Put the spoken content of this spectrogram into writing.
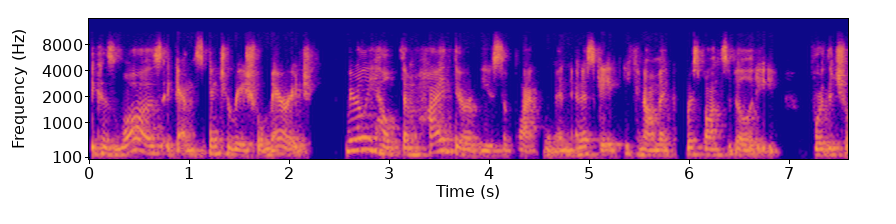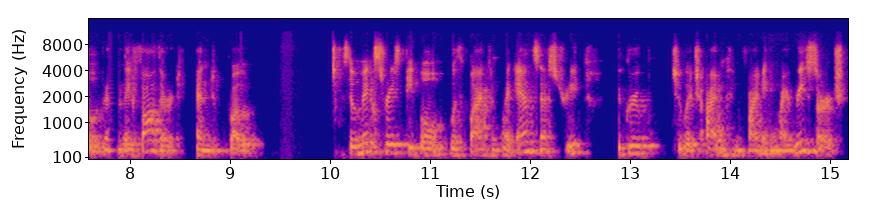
because laws against interracial marriage merely help them hide their abuse of black women and escape economic responsibility for the children they fathered, end quote. So mixed race people with black and white ancestry, the group to which I'm confining my research,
